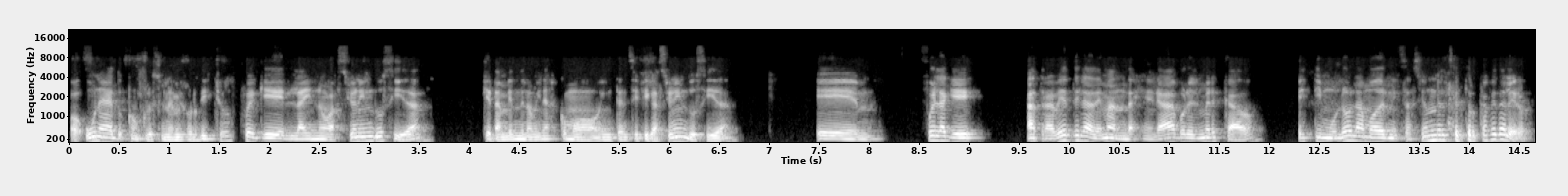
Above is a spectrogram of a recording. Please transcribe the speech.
o una de tus conclusiones, mejor dicho, fue que la innovación inducida, que también denominas como intensificación inducida, eh, fue la que a través de la demanda generada por el mercado, estimuló la modernización del sector cafetalero.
